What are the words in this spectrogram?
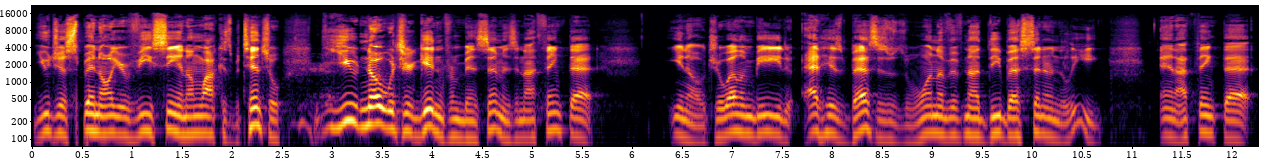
you just spend all your VC and unlock his potential, you know what you're getting from Ben Simmons. And I think that, you know, Joel Embiid at his best is one of, if not the best center in the league. And I think that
